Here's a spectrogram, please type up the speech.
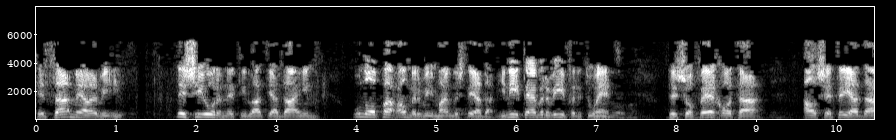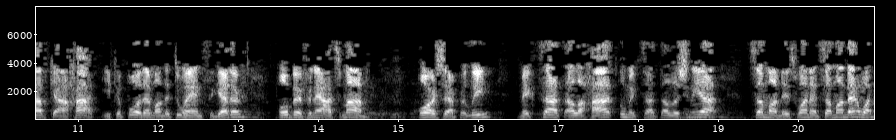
Ketsa me'arvi'i. This shiur netilat yadayim ulo pachom rvi'im haim l'shtei yadav. You need to have rvi'i for the two hands. The shofech otah al shete yadav ka'achat. You can pour them on the two hands together or b'fnei atzmam or separately. Miktzat al achat u miktzat al shniyah. Some on this one and some on that one.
